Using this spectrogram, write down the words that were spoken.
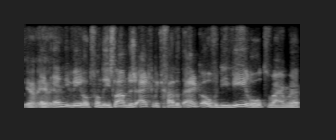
ja, en, en, die wereld van de islam. Dus eigenlijk gaat het eigenlijk over die wereld waar we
